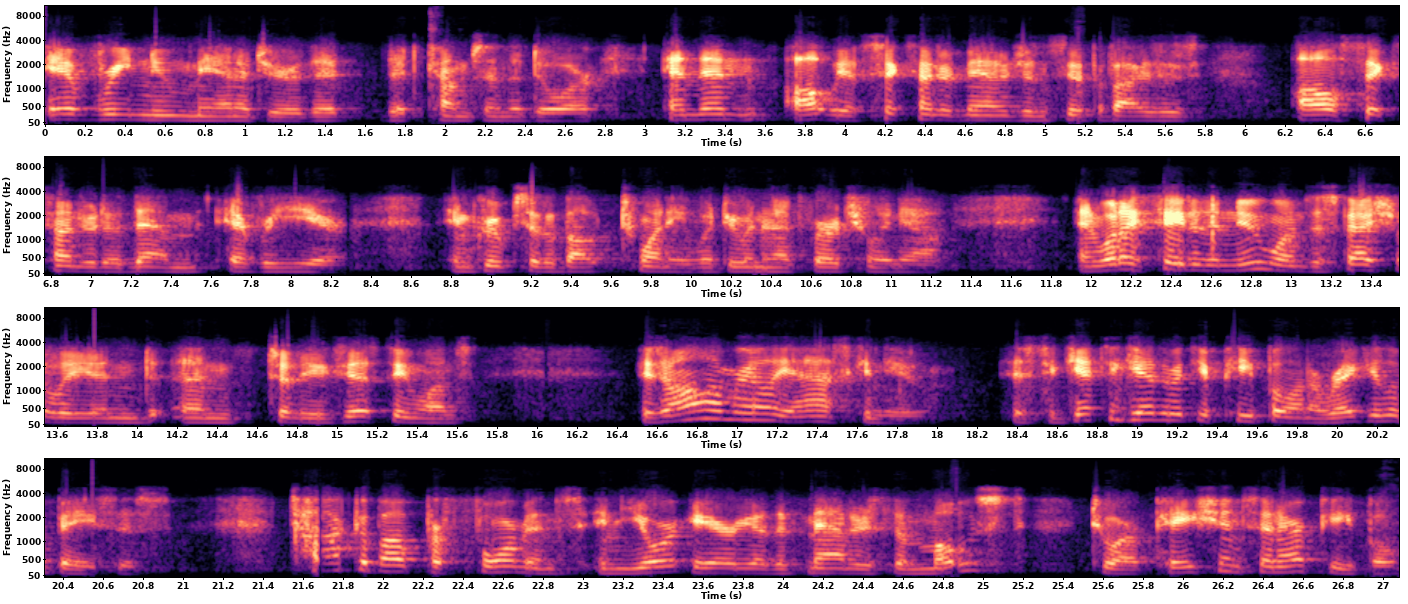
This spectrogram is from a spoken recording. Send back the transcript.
every new manager that that comes in the door, and then all we have 600 managers and supervisors, all 600 of them every year, in groups of about 20. We're doing that virtually now. And what I say to the new ones, especially, and, and to the existing ones, is all I'm really asking you is to get together with your people on a regular basis, talk about performance in your area that matters the most to our patients and our people.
